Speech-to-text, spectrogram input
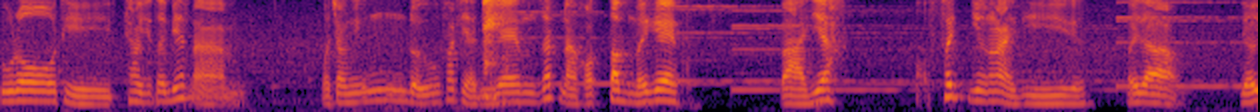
Kuro thì theo như tôi biết là một trong những đội ngũ phát triển game rất là có tâm với game. Và yeah họ fix như thế này thì bây giờ nếu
